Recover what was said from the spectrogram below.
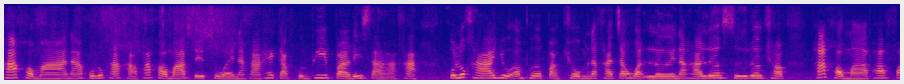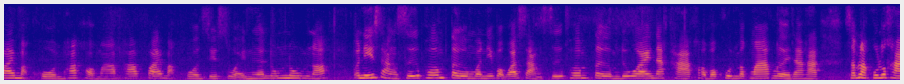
ผ้าขาวม้านะ คุณลูกค้าขาผ้าขาวม้าสวยๆนะคะ ให้กับคุณพี่ปาริสาค่ะ คุณลูกค้าอยู่อำเภอปักชมนะคะ จังหวัดเลยนะคะ เลือกซื้อเลือกช็อปผ้าขาวม้าผ้าฝ้ายหมักโคนผ้าขาวม้าผ้าฝ้ายหมักโคนสวยๆเนื้อนุ่มๆเนาะวันนี้สั่งซื้อเพิ่มเติมวันนี้บอกว่าสั่งซื้อเพิ่มเติมด้วยนะคะ ขอบพระคุณมากๆเลยนะคะสำหรับคุณลูกค้า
